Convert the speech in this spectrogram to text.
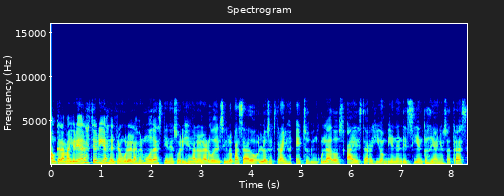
Aunque la mayoría de las teorías del Triángulo de las Bermudas tienen su origen a lo largo del siglo pasado, los extraños hechos vinculados a esta región vienen de cientos de años atrás.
